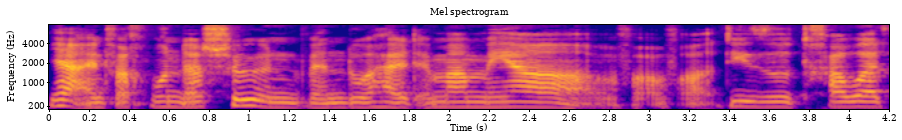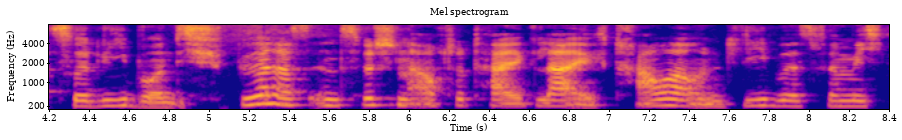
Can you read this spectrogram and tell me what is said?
ja, einfach wunderschön, wenn du halt immer mehr auf, auf diese Trauer zur Liebe. Und ich spüre das inzwischen auch total gleich. Trauer und Liebe ist für mich,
